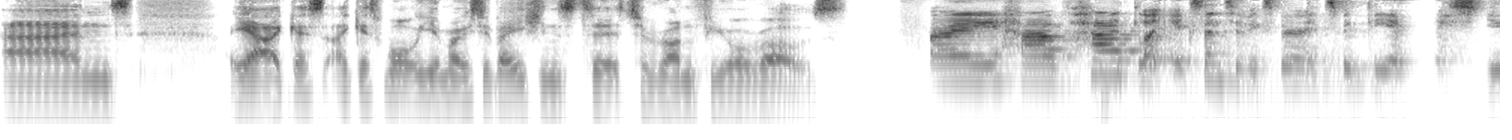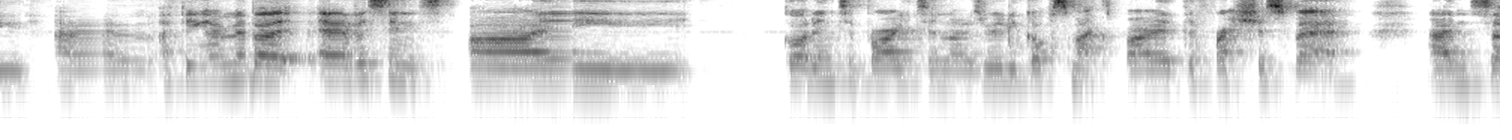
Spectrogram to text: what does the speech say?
And yeah, I guess I guess what were your motivations to to run for your roles? I have had like extensive experience with the SU. Um, I think I remember ever since I got into Brighton, I was really gobsmacked by the Freshers' Fair. And so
